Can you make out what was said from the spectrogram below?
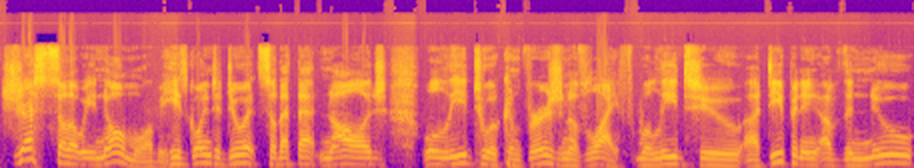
just so that we know more. But he's going to do it so that that knowledge will lead to a conversion of life, will lead to a deepening of the new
